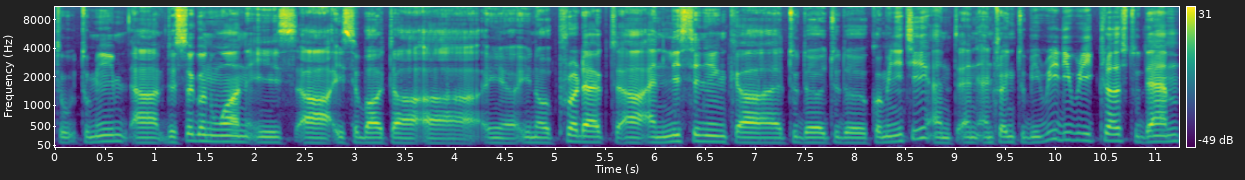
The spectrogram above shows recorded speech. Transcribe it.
to to me. Uh, the second one is uh, is about uh, uh you know product uh, and listening uh, to the to the community and, and and trying to be really really close to them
